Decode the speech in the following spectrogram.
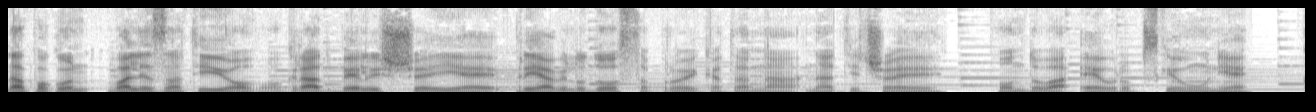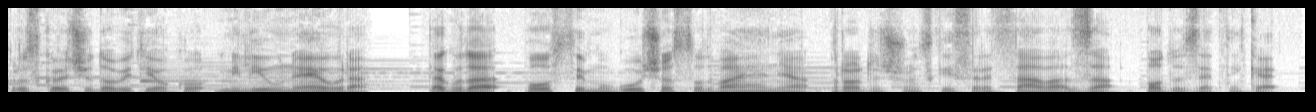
Napokon, valja znati i ovo, grad Belišće je prijavilo dosta projekata na natječaje fondova Europske unije, kroz koje će dobiti oko milijun eura, tako da postoji mogućnost odvajanja proračunskih sredstava za poduzetnike.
